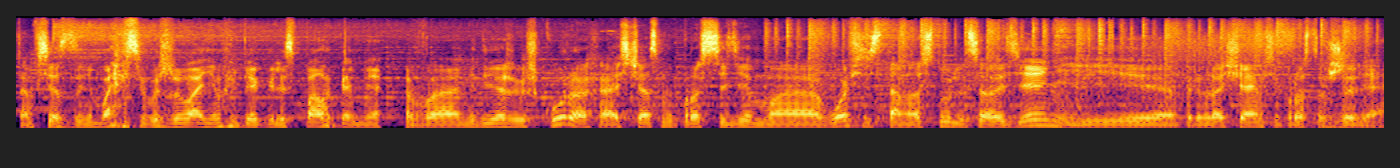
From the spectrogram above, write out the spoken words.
там все занимались выживанием и бегали с палками в медвежьих шкурах, а сейчас мы просто сидим э, в офисе, там на стуле целый день и превращаемся просто в желе.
